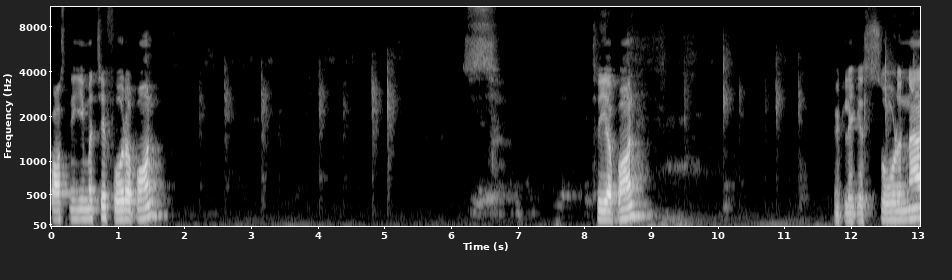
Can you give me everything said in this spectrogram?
કોસની કિંમત છે ફોર અપોન થ્રી અપોન એટલે કે સોળના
